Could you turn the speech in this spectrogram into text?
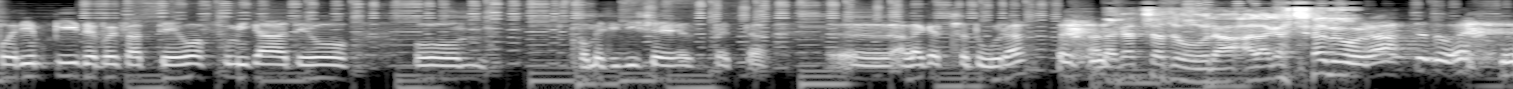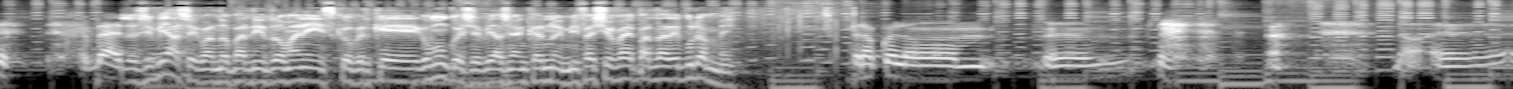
poi riempite, poi fatte o affumicate o, o, come si dice, aspetta, eh, alla cacciatura. Alla cacciatora, alla cacciatora. Cacciatura. È bello, ci piace quando parli in romanesco perché comunque ci piace anche a noi, mi fai, ci fai parlare pure a me. Però quello... mm, ehm, no, eh,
